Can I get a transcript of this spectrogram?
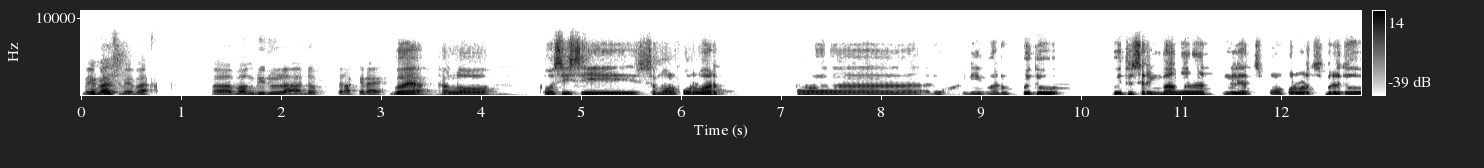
Bebas, Bebas. bebas. Eh, Bang Di dulu lah, Adolf terakhir aja. Gue ya kalau posisi small forward eh aduh ini aduh gue tuh gue tuh sering banget ngelihat small forward sebenarnya tuh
